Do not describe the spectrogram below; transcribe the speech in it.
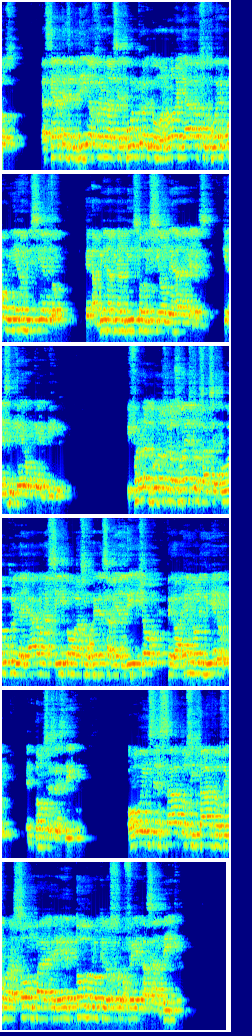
las que antes del día fueron al sepulcro y como no hallaron su cuerpo, vinieron diciendo que también habían visto visión de ángeles, quienes dijeron que Él vive. Y fueron algunos de los nuestros al sepulcro y hallaron así como las mujeres habían dicho, pero a él no le dieron. Entonces les dijo, oh insensatos y tardos de corazón para creer todo lo que los profetas han dicho.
